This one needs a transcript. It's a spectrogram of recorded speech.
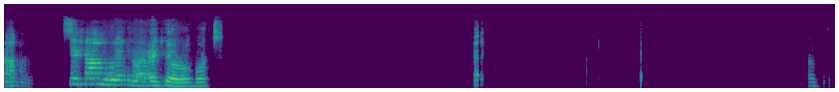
now. Second way you are Thank you, robot. Reset. I get it over there, but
